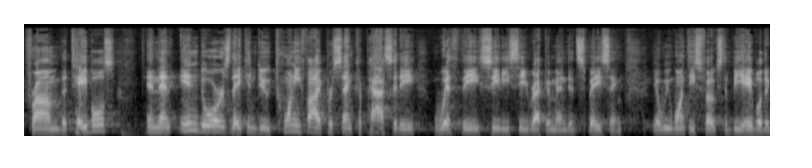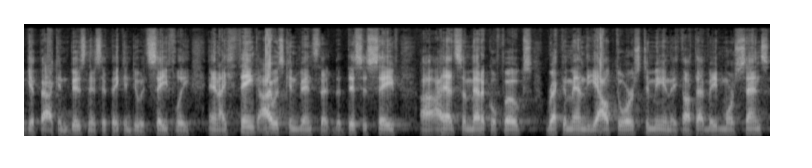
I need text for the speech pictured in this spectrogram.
from the tables. And then indoors, they can do 25% capacity with the CDC recommended spacing. You know, we want these folks to be able to get back in business if they can do it safely. And I think I was convinced that, that this is safe. Uh, I had some medical folks recommend the outdoors to me, and they thought that made more sense.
